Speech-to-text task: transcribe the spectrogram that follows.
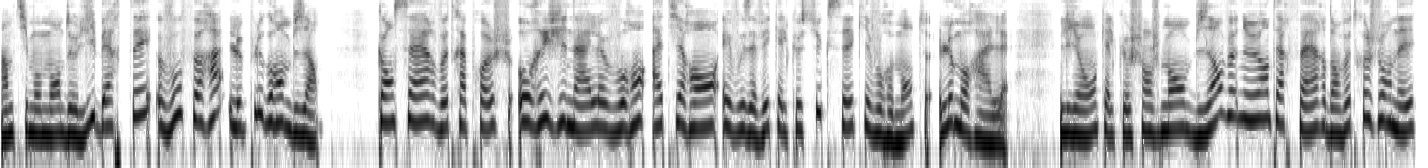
Un petit moment de liberté vous fera le plus grand bien. Cancer, votre approche originale vous rend attirant et vous avez quelques succès qui vous remontent le moral. Lion, quelques changements bienvenus interfèrent dans votre journée.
